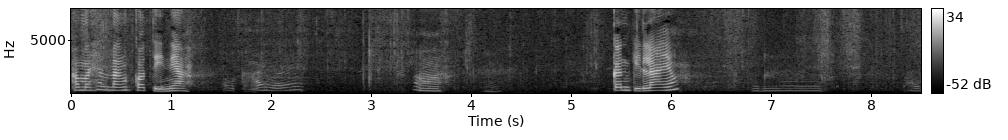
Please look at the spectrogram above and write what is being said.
Ông ấy lăng có tỉ nè. Ở cái vậy. Ờ. Cân ký lai không? À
